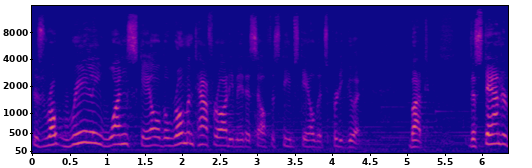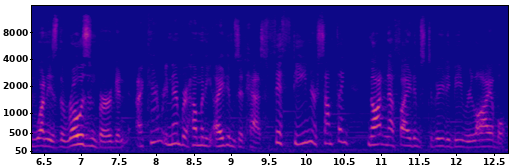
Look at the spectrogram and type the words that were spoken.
There's really one scale, The Romin Tafarodi made a self-esteem scale that's pretty good. But the standard one is the Rosenberg, and I can't remember how many items it has, 15 or something? Not enough items to really be reliable.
